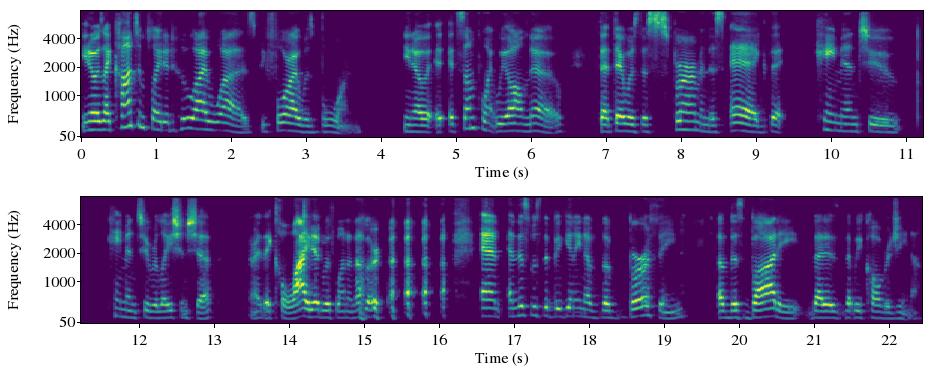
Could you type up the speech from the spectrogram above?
You know, as I contemplated who I was before I was born, you know, at, at some point we all know that there was this sperm and this egg that came into came into relationship right they collided with one another. And and this was the beginning of the birthing of this body that is that we call regina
